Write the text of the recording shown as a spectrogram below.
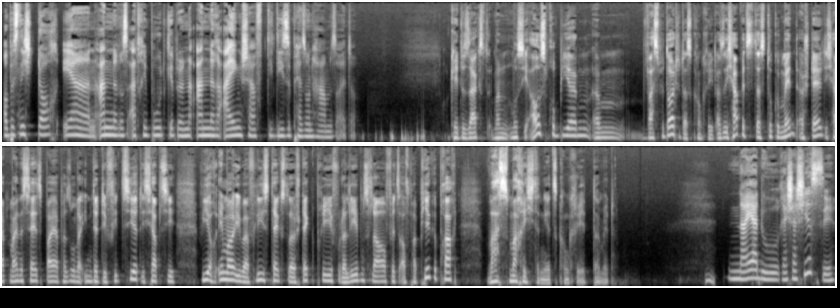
ob es nicht doch eher ein anderes Attribut gibt oder eine andere Eigenschaft, die diese Person haben sollte. Okay, du sagst, man muss sie ausprobieren. Ähm, was bedeutet das konkret? Also ich habe jetzt das Dokument erstellt, ich habe meine Sales Buyer Persona identifiziert, ich habe sie wie auch immer über Fließtext oder Steckbrief oder Lebenslauf jetzt auf Papier gebracht. Was mache ich denn jetzt konkret damit? Naja, du recherchierst sie.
